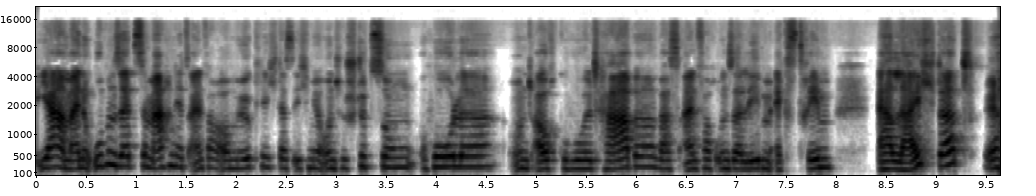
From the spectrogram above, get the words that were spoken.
ja, meine Umsätze machen jetzt einfach auch möglich, dass ich mir Unterstützung hole und auch geholt habe, was einfach unser Leben extrem erleichtert. Ja.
